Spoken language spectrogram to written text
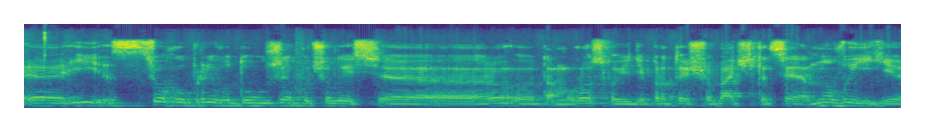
Е, І з цього приводу вже почались е, там розповіді про те, що бачите, це новий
